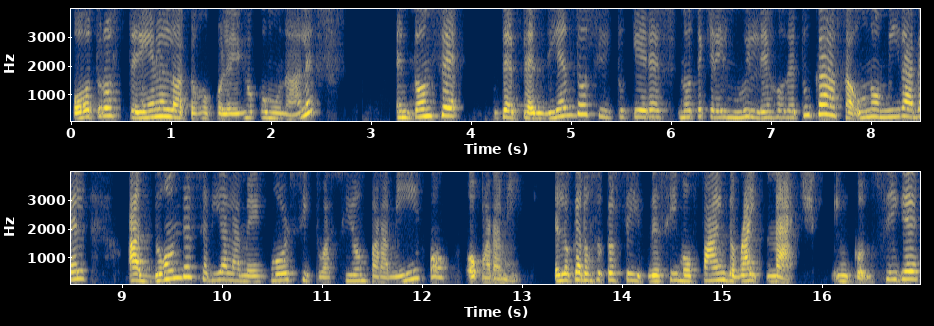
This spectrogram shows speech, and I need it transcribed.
Otros tienen los colegios comunales. Entonces, dependiendo si tú quieres, no te quieres ir muy lejos de tu casa, uno mira a ver a dónde sería la mejor situación para mi hijo o para mí. Es lo que nosotros decimos, find the right match, y consigue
